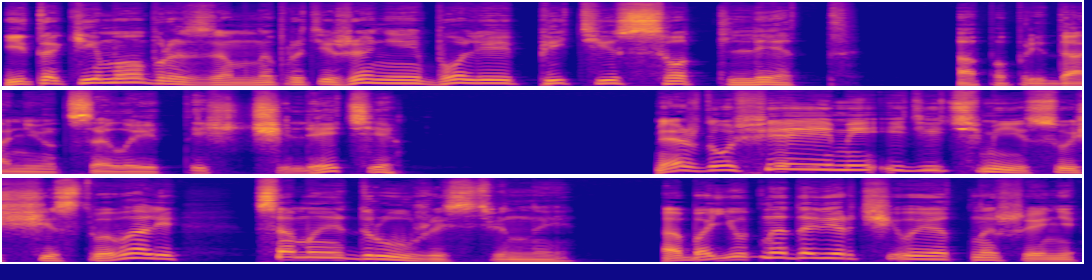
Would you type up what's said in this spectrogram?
И таким образом на протяжении более пятисот лет, а по преданию целые тысячелетия, между феями и детьми существовали самые дружественные, обоюдно доверчивые отношения,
